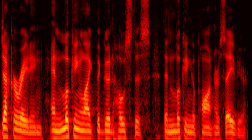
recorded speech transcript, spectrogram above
decorating and looking like the good hostess than looking upon her Savior.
